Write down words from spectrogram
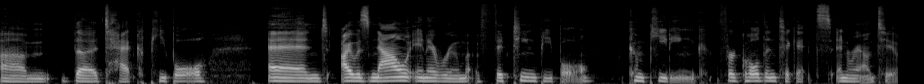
um, the tech people. And I was now in a room of 15 people competing for golden tickets in round two.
